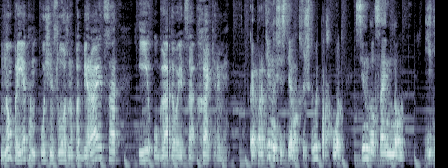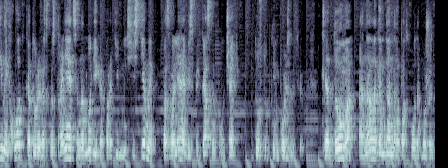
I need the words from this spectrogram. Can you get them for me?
но при этом очень сложно подбирается и угадывается хакерами. В корпоративных системах существует подход Single Sign-On – Единый вход, который распространяется на многие корпоративные системы, позволяя беспрепятственно получать доступ к ним пользователю. Для дома аналогом данного подхода может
